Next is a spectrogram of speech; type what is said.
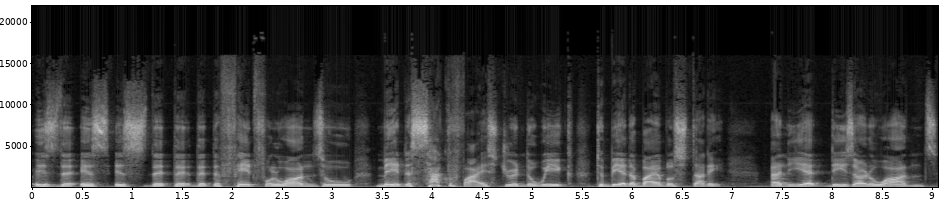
is the is is the, the, the, the, faithful ones who made the sacrifice during the week to be at a Bible study. And yet these are the ones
